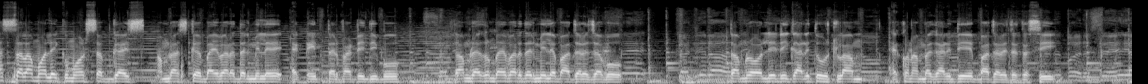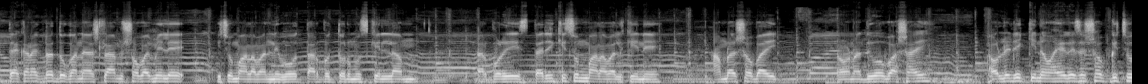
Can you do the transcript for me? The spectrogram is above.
আসসালামু আলাইকুম হোয়াটসঅ্যাপ গাইস আমরা আজকে ভাই বারাদার মিলে একটা ইফতার পার্টি দিব। তো আমরা এখন ভাই বারাদার মিলে বাজারে যাব। তো আমরা অলরেডি গাড়িতে উঠলাম, এখন আমরা গাড়ি দিয়ে বাজারে যেতেছি। তো এখানে একটা দোকানে আসলাম, সবাই মিলে কিছু মালামাল নিব, তারপর তরমুজ কিনলাম, তারপরে ইস্তারির কিছু মালামাল কিনে আমরা সবাই রওনা দিব বাসায়। অলরেডি কিনা হয়ে গেছে সব কিছু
